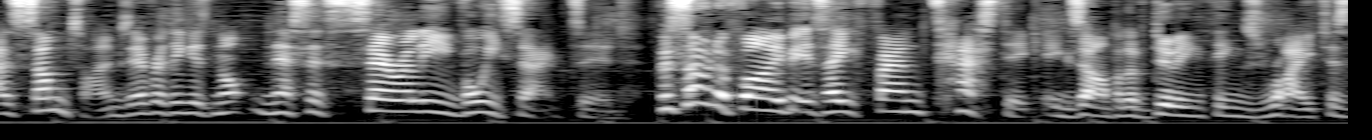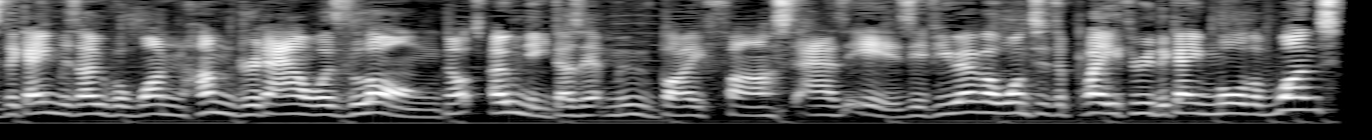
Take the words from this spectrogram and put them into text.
as sometimes everything is not necessarily voice acted. Persona 5 is a fantastic example of doing things right, as the game is over 100 hours long. Not only does it move by fast as is, if you ever wanted to play through the game more than once,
